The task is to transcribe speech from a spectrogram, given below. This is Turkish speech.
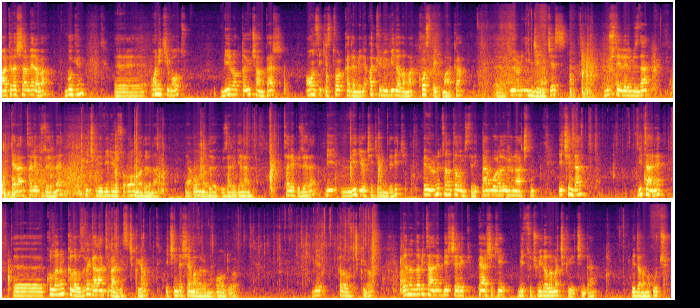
Arkadaşlar merhaba. Bugün eee, 12 volt 1.3 amper 18 tork kademeli akülü vidalama Kostek marka eee, ürünü inceleyeceğiz. Müşterilerimizden gelen talep üzerine hiçbir videosu olmadığına ya olmadığı üzere gelen talep üzere bir video çekelim dedik ve ürünü tanıtalım istedik. Ben bu arada ürünü açtım. İçinden bir tane e, kullanım kılavuzu ve garanti belgesi çıkıyor. İçinde şemaların olduğu bir kılavuz çıkıyor. Yanında bir tane bir çeyrek pH2 bit uç vidalama çıkıyor içinden. Vidalama uç.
